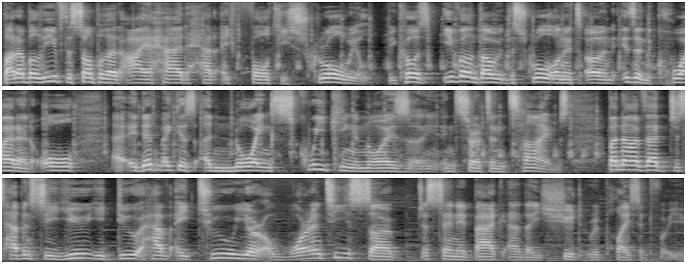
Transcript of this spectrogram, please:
but I believe the sample that I had had a faulty scroll wheel because even though the scroll on its own isn't quiet at all, uh, it did make this annoying squeaking noise uh, in certain times. But now if that just happens to you, you do have a two year warranty, so just send it back and they should replace it for you.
